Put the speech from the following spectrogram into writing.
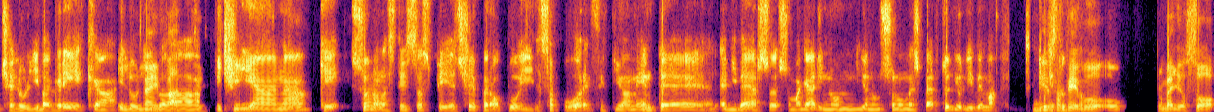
c'è, l'oliva greca e l'oliva eh, siciliana che sono la stessa specie, però poi il sapore effettivamente è, è diverso. Adesso magari non, io non sono un esperto di olive, ma... Io sapevo, o meglio so,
